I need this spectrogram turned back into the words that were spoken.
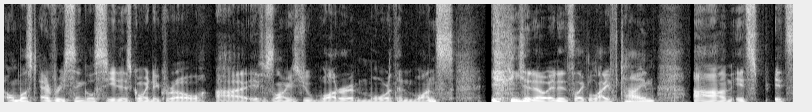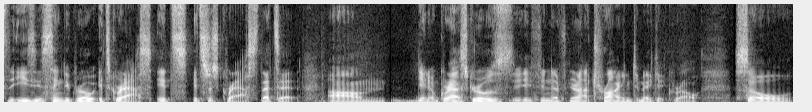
almost every single seed is going to grow uh if as long as you water it more than once you know in its like lifetime. Um it's it's the easiest thing to grow. It's grass. It's it's just grass. That's it. Um you know grass grows if, if you're not trying to make it grow. So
